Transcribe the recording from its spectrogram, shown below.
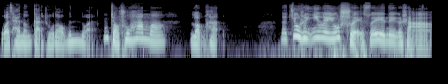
我才能感受到温暖你脚出汗吗？冷汗。那就是因为有水，所以那个啥，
